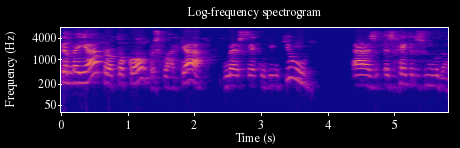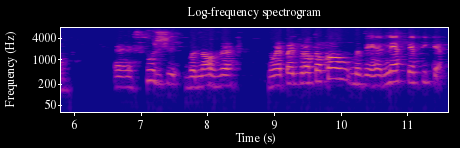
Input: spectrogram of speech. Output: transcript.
Também há protocolo, pois claro que há, mas século XXI as, as regras mudam. Uh, surge uma nova, não é para protocolo, mas é a net etiquette.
